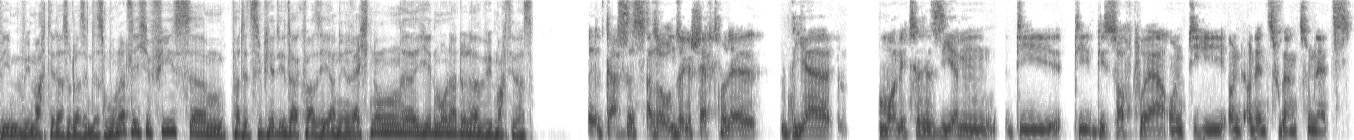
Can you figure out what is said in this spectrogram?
wie, wie macht ihr das? Oder sind das monatliche Fees? Ähm, partizipiert ihr da quasi an den Rechnungen äh, jeden Monat oder wie macht ihr das? Das ist also unser Geschäftsmodell. Wir monetarisieren die, die, die Software und, die, und, und den Zugang zum Netz.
